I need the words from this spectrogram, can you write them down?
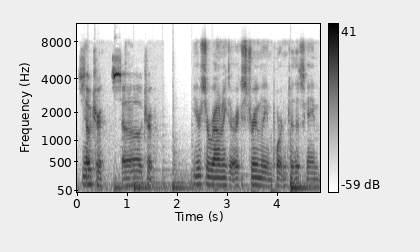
So true. So true. Your surroundings are extremely important to this game.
